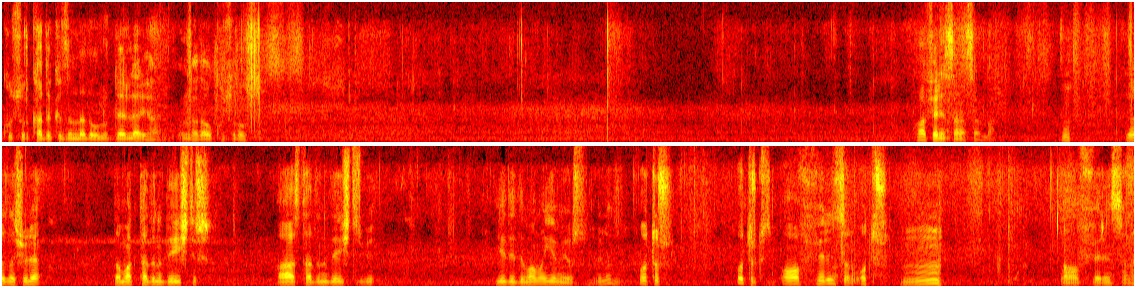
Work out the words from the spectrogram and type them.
kusur kadı kızında da olur derler ya. Bunda da o kusur olsun. Aferin sana sandal. Biraz da şöyle damak tadını değiştir. Ağız tadını değiştir bir. Ye dedim ama yemiyorsun. Öyle mi? Otur. Otur kızım. Aferin sana. Otur. Hmm. Aferin sana.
